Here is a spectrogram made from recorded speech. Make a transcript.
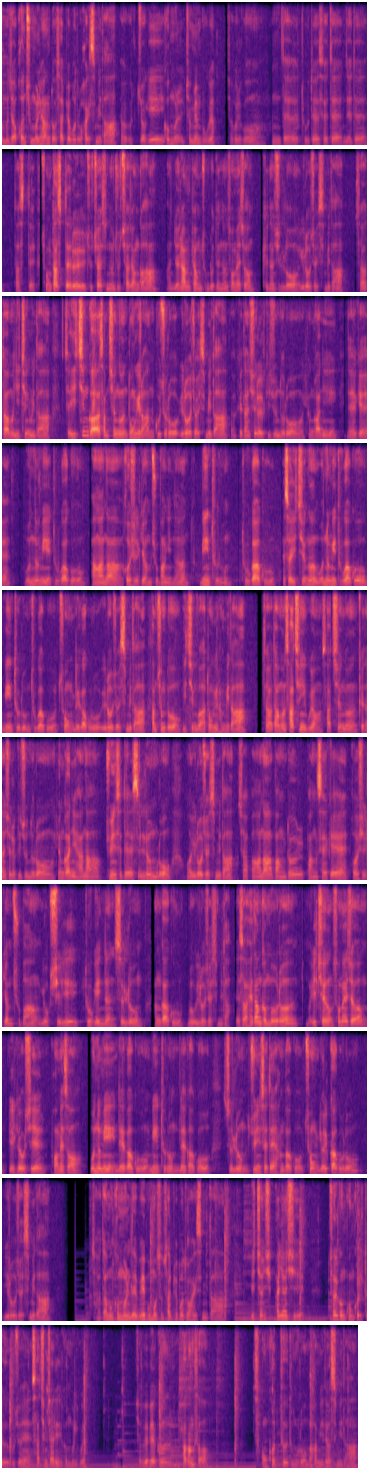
먼저 건축물 향도 살펴보도록 하겠습니다. 자, 이쪽이 건물 전면부고요. 자, 그리고 한 대, 두 대, 세 대, 네 대, 다섯 대. 총 다섯 대를 주차할 수 있는 주차장과 한 11평 정도 되는 소매점, 계단실로 이루어져 있습니다. 자, 다음은 2층입니다. 자, 2층과 3층은 동일한 구조로 이루어져 있습니다. 자, 계단실을 기준으로 현관이 4개, 원룸이 두 가구, 방 하나, 거실 겸 주방이 있는 미니투룸 두 가구 해서 2층은 원룸이 두 가구, 미니투룸 두 가구, 총 4가구로 이루어져 있습니다. 3층도 2층과 동일합니다. 자, 다음은 4층이고요. 4층은 계단실을 기준으로 현관이 하나, 주인세대 쓸룸으로 어, 이루어져 있습니다. 자, 방 하나, 방 둘, 방세 개, 거실 겸 주방, 욕실 두개 있는 쓸룸 한 가구로 이루어져 있습니다. 그래서 해당 건물은 뭐 1층 소매점 1개호실 포함해서 원룸이 4가구, 미니투룸 4가구, 쓸룸, 주인세대 한 가구, 총 10가구로 이루어져 있습니다. 자, 다음은 건물 내 외부 모습 살펴보도록 하겠습니다. 2018년식 철근 콘크리트 구조의 4층짜리 건물이고요. 자, 외벽은 화강석, 스콘 코트 등으로 마감이 되었습니다.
